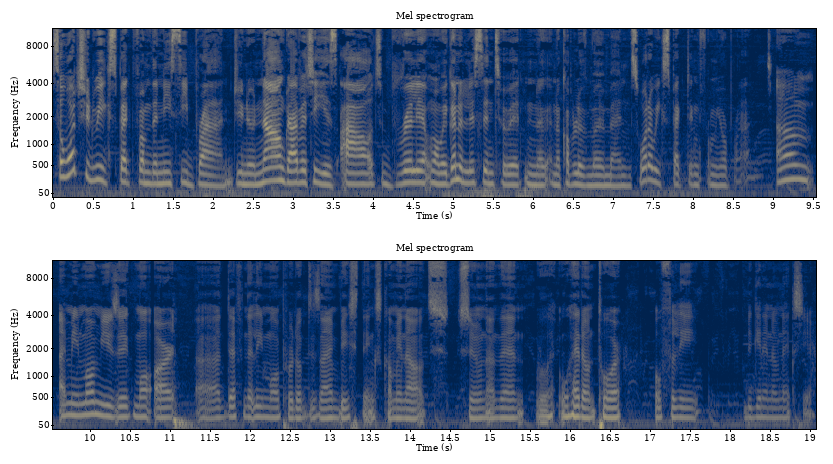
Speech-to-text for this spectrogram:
So, what should we expect from the Nissi brand? You know, now Gravity is out. Brilliant. Well, we're going to listen to it in a, in a couple of moments. What are we expecting from your brand? Um, I mean, more music, more art, uh, definitely more product design based things coming out soon, and then we'll we'll head on tour, hopefully, beginning of next year.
